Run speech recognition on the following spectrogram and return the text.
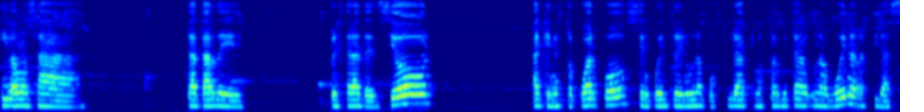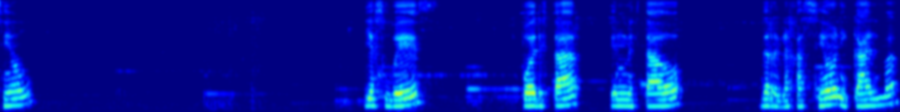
Y vamos a tratar de prestar atención a que nuestro cuerpo se encuentre en una postura que nos permita una buena respiración y a su vez poder estar en un estado de relajación y calma.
